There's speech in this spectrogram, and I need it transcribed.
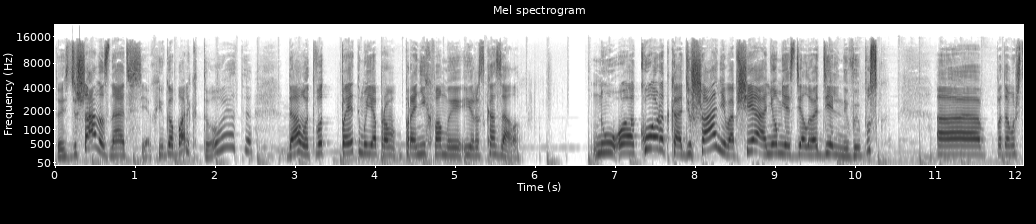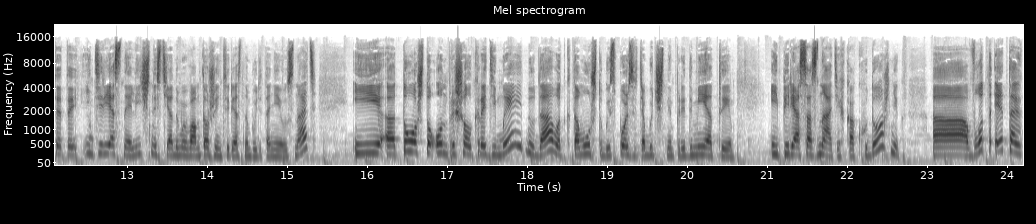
То есть Дюшана знают всех. Хьюга Баль, кто это? Да, вот, вот поэтому я про, про них вам и, и рассказала. Ну, а, коротко о Дюшане, вообще о нем я сделаю отдельный выпуск, а, потому что это интересная личность, я думаю, вам тоже интересно будет о ней узнать. И а, то, что он пришел к ready-made, да, вот к тому, чтобы использовать обычные предметы и переосознать их как художник, а, вот это,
